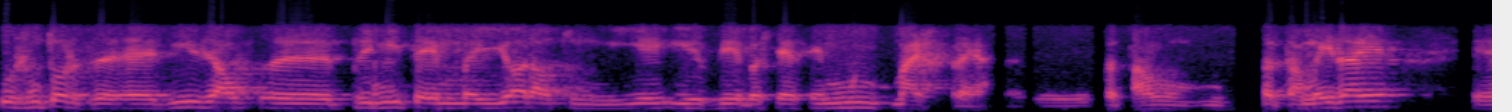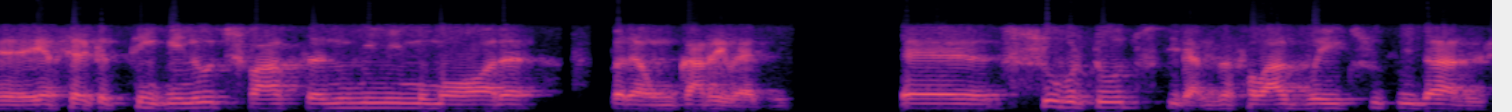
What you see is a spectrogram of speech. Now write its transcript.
os motores a diesel uh, permitem maior autonomia e reabastecem muito mais depressa. Uh, para, tal, para tal uma ideia, em cerca de 5 minutos faça no mínimo uma hora para um carro elétrico. Uh, sobretudo se estivermos a falar de veículos utilitários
